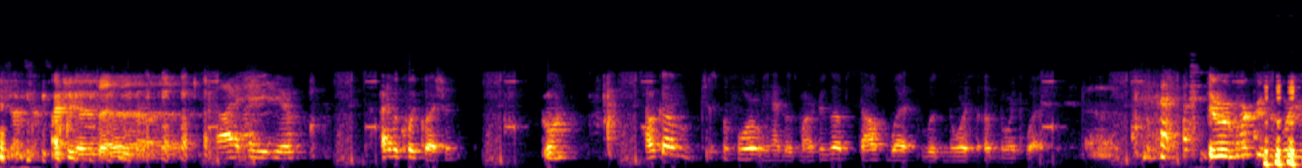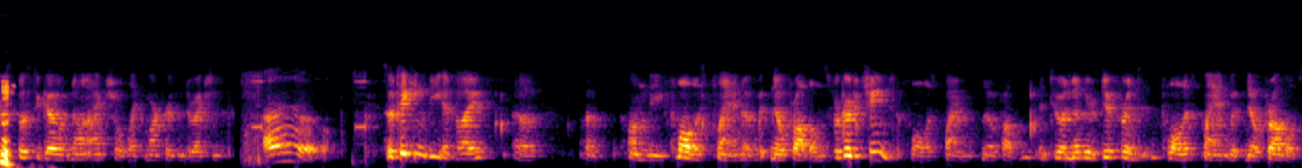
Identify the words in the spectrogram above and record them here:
Actually, uh, I hate you. I have a quick question. go on. How come just before we had those markers up, southwest was north of northwest? There were markers of where you were supposed to go, not actual like markers and directions. Oh. So taking the advice of, of on the flawless plan of with no problems, we're going to change the flawless plan with no problems into another different flawless plan with no problems,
